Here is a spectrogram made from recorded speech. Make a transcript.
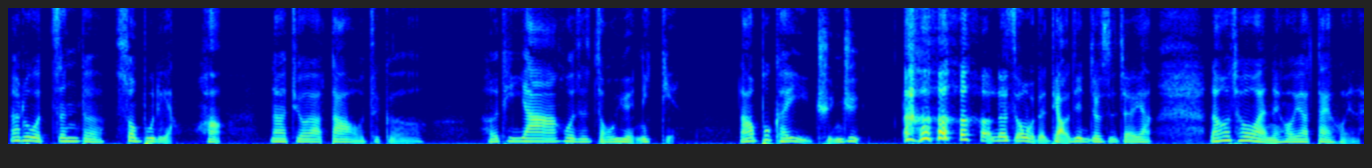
那如果真的受不了，哈，那就要到这个河堤呀，或者是走远一点，然后不可以群聚。那时候我的条件就是这样，然后抽完以后要带回来，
